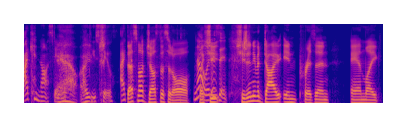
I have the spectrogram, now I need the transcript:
I cannot stand Yeah, I these two. I, That's not justice at all. No, like it she, isn't. She didn't even die in prison and like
